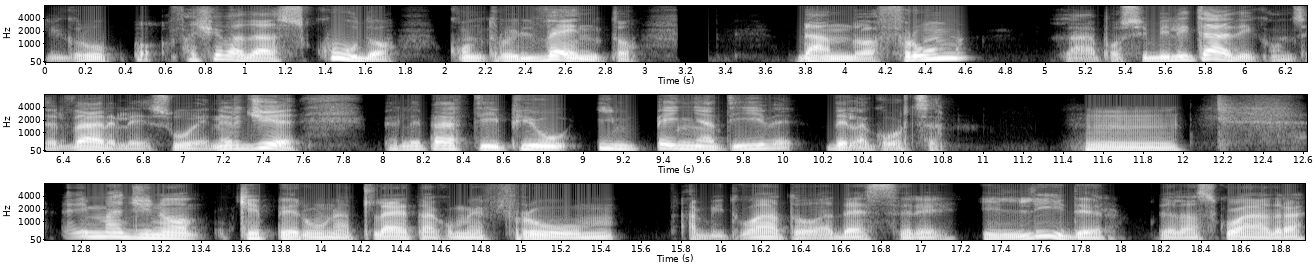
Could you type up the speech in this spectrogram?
il gruppo faceva da scudo contro il vento, dando a Froome la possibilità di conservare le sue energie per le parti più impegnative della corsa. Mm, immagino che per un atleta come Froome, abituato ad essere il leader della squadra,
